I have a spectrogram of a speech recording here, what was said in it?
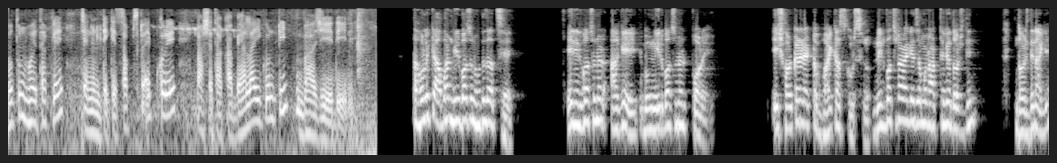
নতুন হয়ে থাকলে চ্যানেলটিকে সাবস্ক্রাইব করে পাশে থাকা বেল আইকনটি বাজিয়ে দিন। তাহলে কি আবার নির্বাচন হতে যাচ্ছে? এই নির্বাচনের আগে এবং নির্বাচনের পরে এই সরকারের একটা ভয় কাজ করছিল। নির্বাচনের আগে যেমন আট থেকে দশ দিন দশ দিন আগে,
